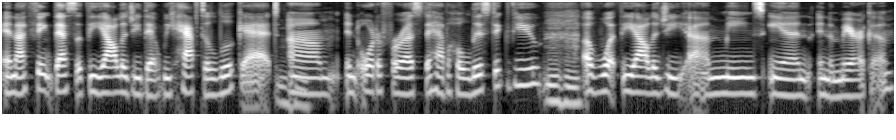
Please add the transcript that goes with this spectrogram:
and I think that's a theology that we have to look at mm-hmm. Um, in order for us to have a holistic view mm-hmm. of what theology uh, means in in America.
